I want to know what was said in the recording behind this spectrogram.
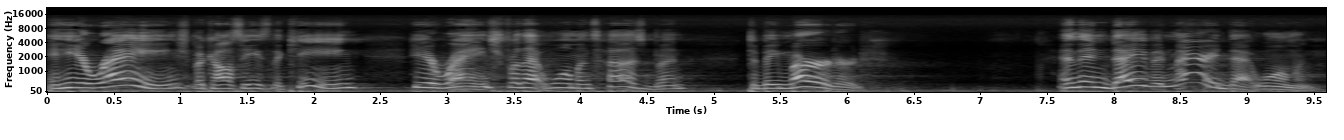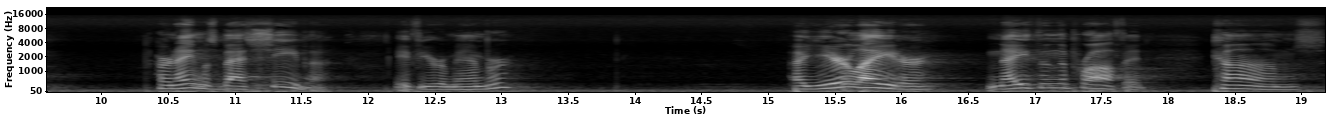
And he arranged, because he's the king, he arranged for that woman's husband to be murdered. And then David married that woman. Her name was Bathsheba, if you remember. A year later, Nathan the prophet comes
